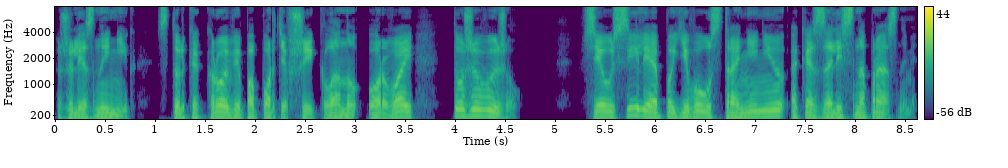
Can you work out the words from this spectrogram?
Железный Ник, столько крови попортивший клану Орвай, тоже выжил. Все усилия по его устранению оказались напрасными.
